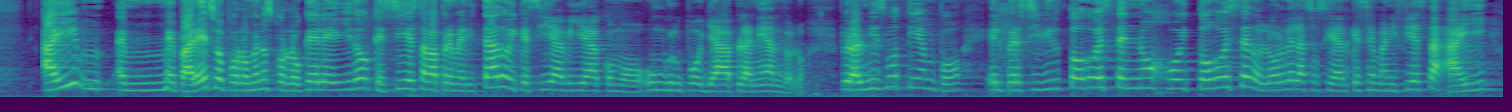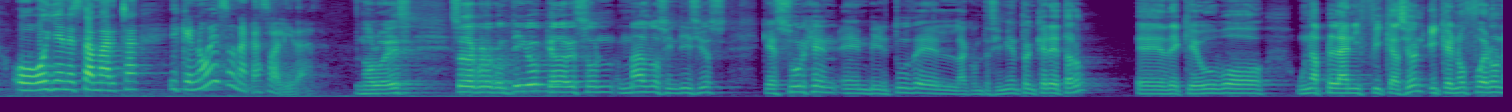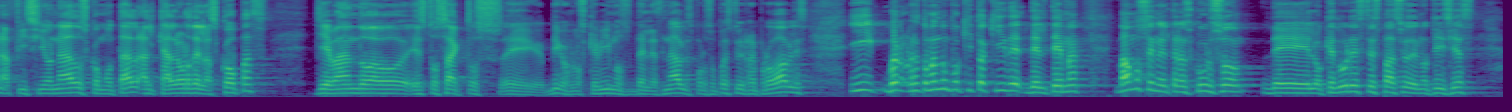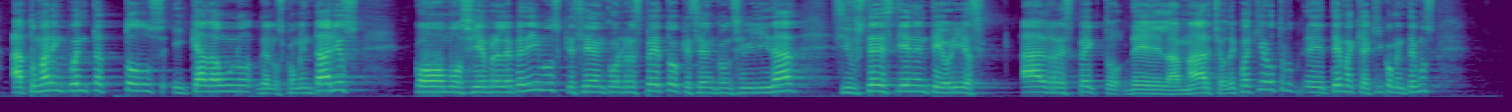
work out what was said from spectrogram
Ahí mm, em, me parece, o por lo menos por lo que he leído, que sí estaba premeditado y que sí había como un grupo ya planeándolo. Pero al mismo tiempo, el percibir todo este enojo y todo este dolor de la sociedad que se manifiesta ahí o hoy en esta marcha y que no es una casualidad. No lo es. Estoy de acuerdo contigo, cada vez son más los indicios que surgen en virtud del acontecimiento en Querétaro, eh, de que hubo una planificación y que no fueron aficionados como tal al calor de las copas, llevando estos actos, eh, digo, los que vimos deleznables, por supuesto, irreprobables. Y bueno, retomando un poquito aquí del tema, vamos en el transcurso de lo que dure este espacio de noticias a tomar en cuenta todos y cada uno de los comentarios como siempre le pedimos, que sean con respeto, que sean con civilidad. Si ustedes tienen teorías al respecto de la marcha o de cualquier otro eh, tema que aquí comentemos,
